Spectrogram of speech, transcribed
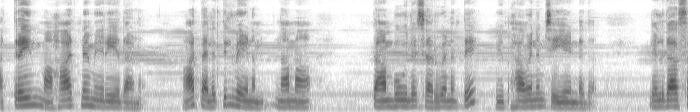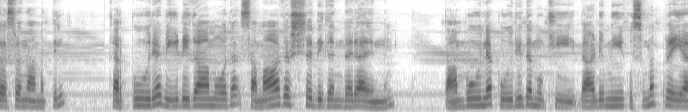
അത്രയും മഹാത്മ്യമേറിയതാണ്. ആ തലത്തിൽ വേണം നാം ആ താമ്പൂല ശർവണത്തെ വിഭാവനം ചെയ്യേണ്ടത്. ലളിതാ സഹസ്രനാമത്തിൽ കർപ്പൂര വീടികാമോദ സമാകർഷ ദിഗന്ധര എന്നും താമ്പൂല പൂരിതമുഖി ദാഡിമീ കുസുമപ്രിയ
